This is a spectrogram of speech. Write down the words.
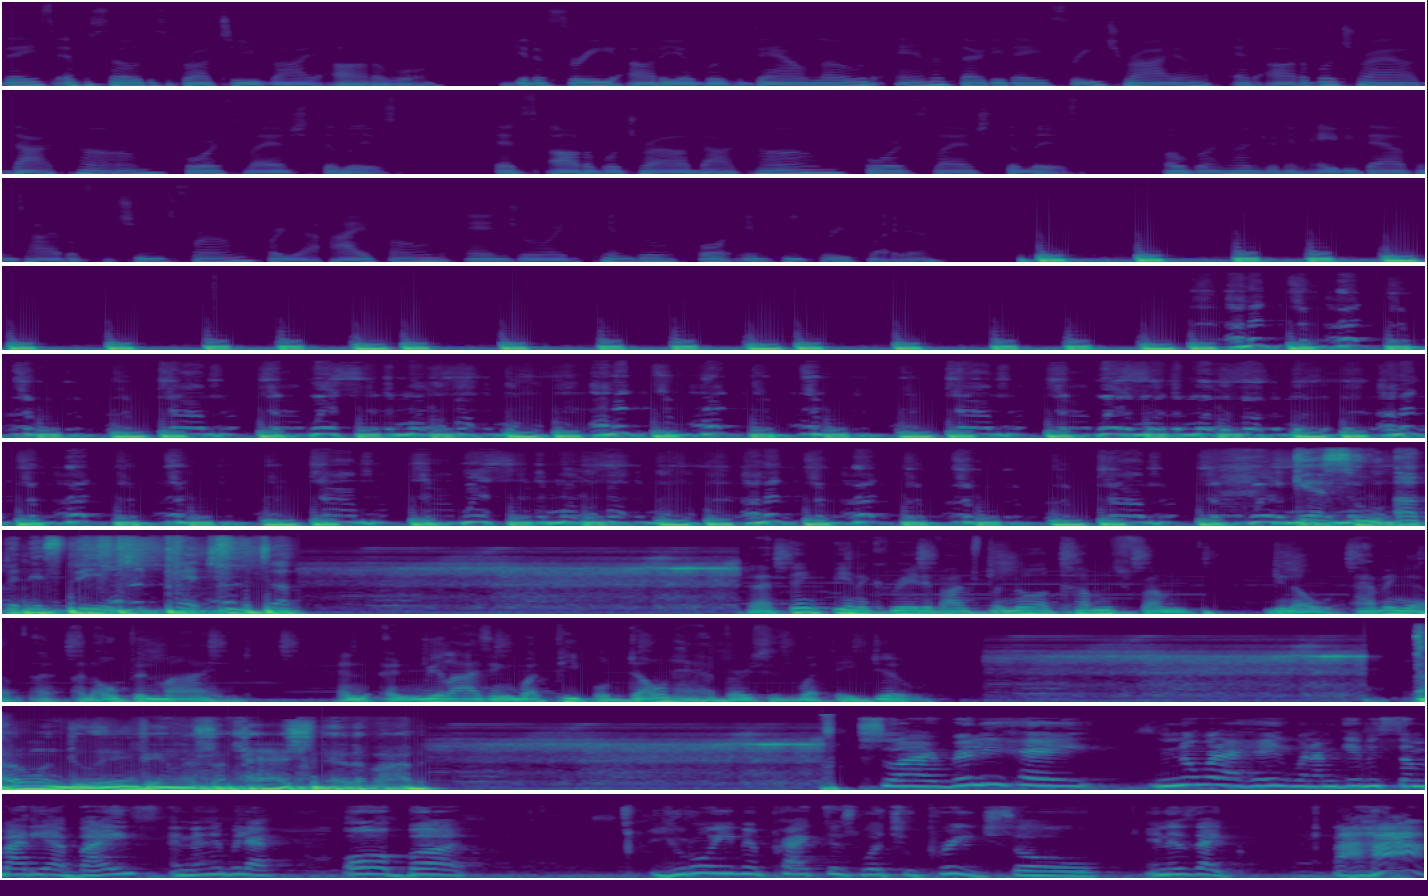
Today's episode is brought to you by Audible. Get a free audiobook download and a 30-day free trial at audibletrial.com forward slash the list. That's audibletrial.com forward slash the list. Over 180,000 titles to choose from for your iPhone, Android, Kindle, or MP3 player. Up in this bitch? Catch you tuck. And I think being a creative entrepreneur comes from, you know, having a, a- an open mind and, and realizing what people don't have versus what they do. I don't want to do anything unless I'm passionate about it. So I really hate, you know what I hate when I'm giving somebody advice and then they be like, oh, but you don't even practice what you preach. So, and it's like, aha.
